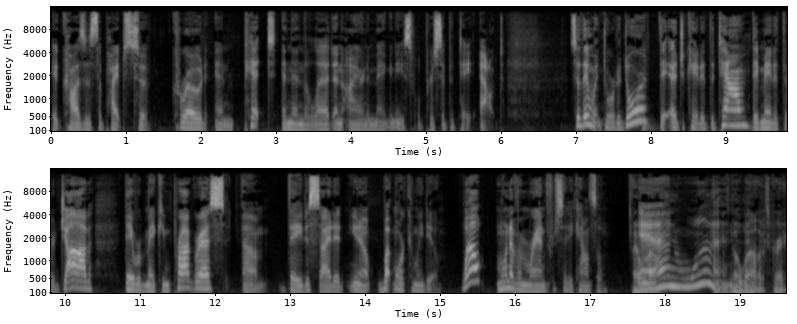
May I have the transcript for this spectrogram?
it causes the pipes to corrode and pit, and then the lead and iron and manganese will precipitate out. So they went door to door. They educated the town. They made it their job. They were making progress. Um, they decided, you know, what more can we do? Well, one of them ran for city council Oh, wow. and won. Oh wow, that's great.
